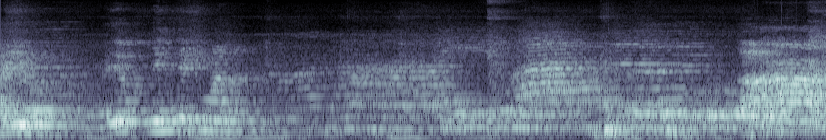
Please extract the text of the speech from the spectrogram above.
Ayo. Ayo nyanyinya gimana? Ah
